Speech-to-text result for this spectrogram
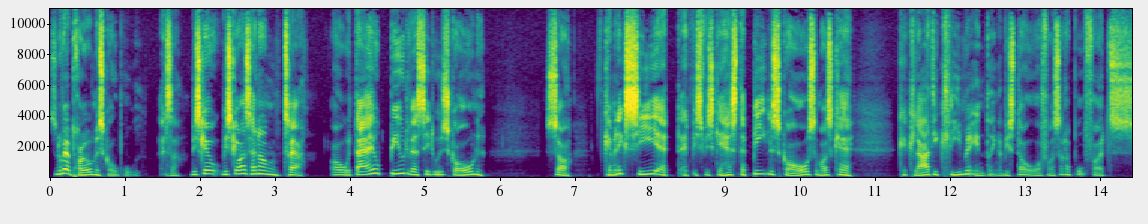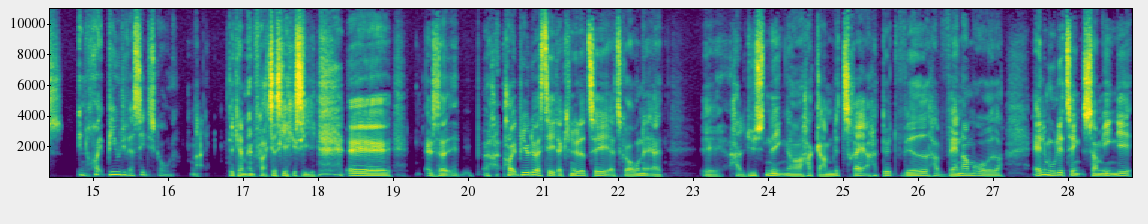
Så nu vil jeg prøve med skovbruget. Altså, vi skal jo vi skal også have nogle træer, og der er jo biodiversitet ude i skovene. Så kan man ikke sige, at, at hvis vi skal have stabile skove, som også kan, kan klare de klimaændringer, vi står overfor, så er der brug for et, en høj biodiversitet i skovene. Nej, det kan man faktisk ikke sige. Øh, altså, øh, høj biodiversitet er knyttet til, at skovene er, øh, har lysninger, har gamle træer, har dødt ved, har vandområder. Alle mulige ting, som egentlig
